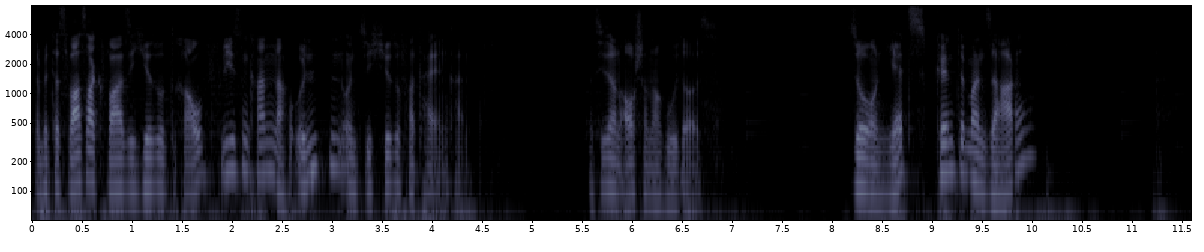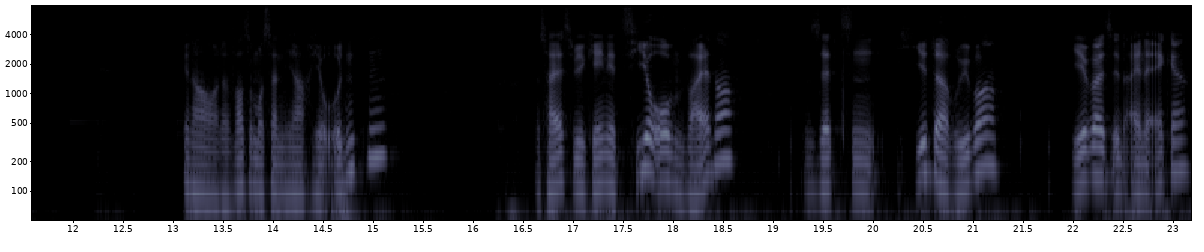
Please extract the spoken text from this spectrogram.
Damit das Wasser quasi hier so drauf fließen kann, nach unten und sich hier so verteilen kann. Das sieht dann auch schon mal gut aus. So, und jetzt könnte man sagen... Genau, das Wasser muss dann nach hier unten. Das heißt, wir gehen jetzt hier oben weiter, setzen hier darüber, jeweils in eine Ecke,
